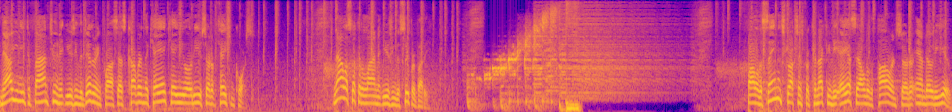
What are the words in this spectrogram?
Now you need to fine-tune it using the dithering process covered in the Ka/Ku ODU certification course. Now let's look at alignment using the Super Buddy. Follow the same instructions for connecting the ASL to the power inserter and ODU.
